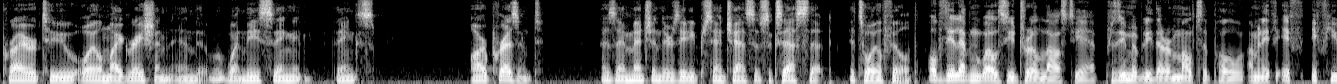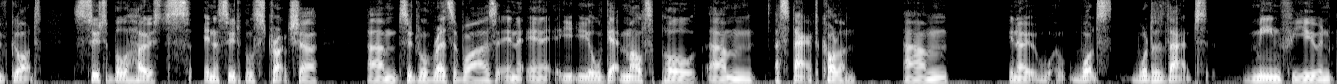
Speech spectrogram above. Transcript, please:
prior to oil migration. And when these thing, things are present. As I mentioned, there's 80% chance of success that it's oil filled. Of the 11 wells you drilled last year, presumably there are multiple. I mean, if, if, if you've got suitable hosts in a suitable structure, um, suitable reservoirs, in, in you'll get multiple, um, a stacked column. Um, you know, what's what does that mean for you, and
